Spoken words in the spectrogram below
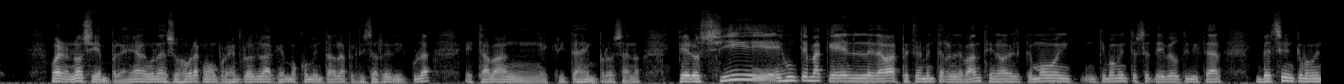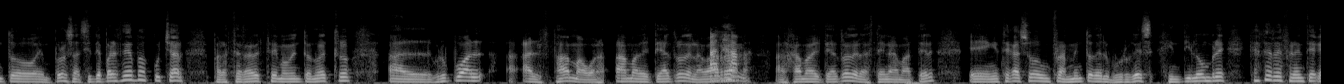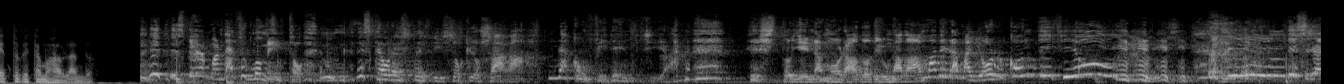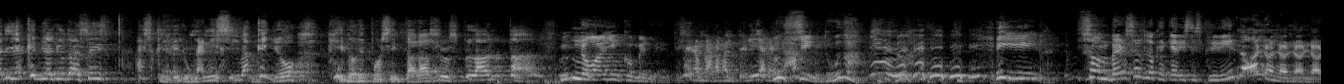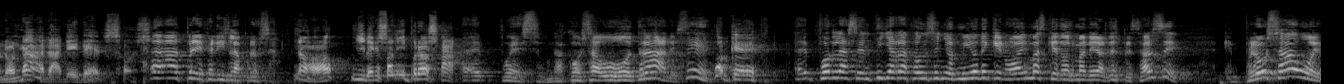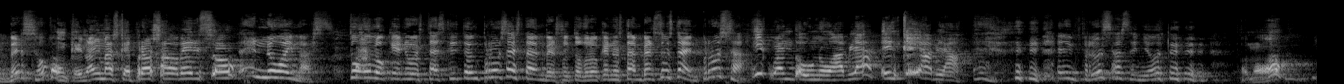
Bueno, no siempre. ¿eh? Algunas de sus obras, como por ejemplo la que hemos comentado, Las Precisas Ridículas, estaban escritas en prosa, ¿no? Pero sí es un tema que él le daba especialmente relevancia, ¿no? El qué en qué momento se debe utilizar verso y en qué momento en prosa. Si te parece, vamos a escuchar, para cerrar este momento nuestro, al grupo al, Alfama o Ama de Teatro de Navarra. Aljama. Aljama de Teatro de la escena amateur. En este caso, un fragmento del burgués gentilhombre que hace referencia a esto que estamos hablando. Aguardad un momento. Es que ahora es preciso que os haga una confidencia. Estoy enamorado de una dama de la mayor condición. Y desearía que me ayudaseis a escribir una misiva que yo quiero depositar a sus plantas. No hay inconveniente. Será una galantería, ¿verdad? Sin duda. ¿Y son versos lo que queréis escribir? No, no, no, no, no, no, nada de versos. Ah, ¿Preferís la prosa? No, ni verso ni prosa. Eh, pues una cosa u otra ha de ser. ¿Por qué? Eh, por la sencilla razón, señor mío, de que no hay más que dos maneras de expresarse. En prosa o en verso. ¿Con que no hay más que prosa o verso? Eh, no hay más. Todo lo que no está escrito en prosa está en verso y todo lo que no está en verso está en prosa. ¿Y cuando uno habla, en qué habla? en prosa, señor. ¿Cómo?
